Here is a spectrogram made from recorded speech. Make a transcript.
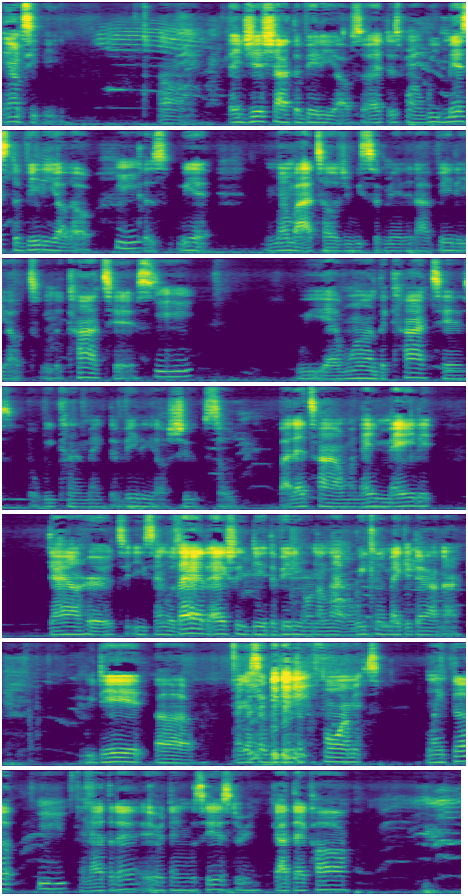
MTV. Um, they just shot the video, so at this point we missed the video though, because we had. Remember, I told you we submitted our video to the contest. Mhm. We had won the contest, but we couldn't make the video shoot. So by that time, when they made it down here to East St. Louis, they had actually did the video on the Atlanta. We couldn't make it down there. We did, uh, like I said, we did the performance, linked up, Mhm. and after that, everything was history. Got that call.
